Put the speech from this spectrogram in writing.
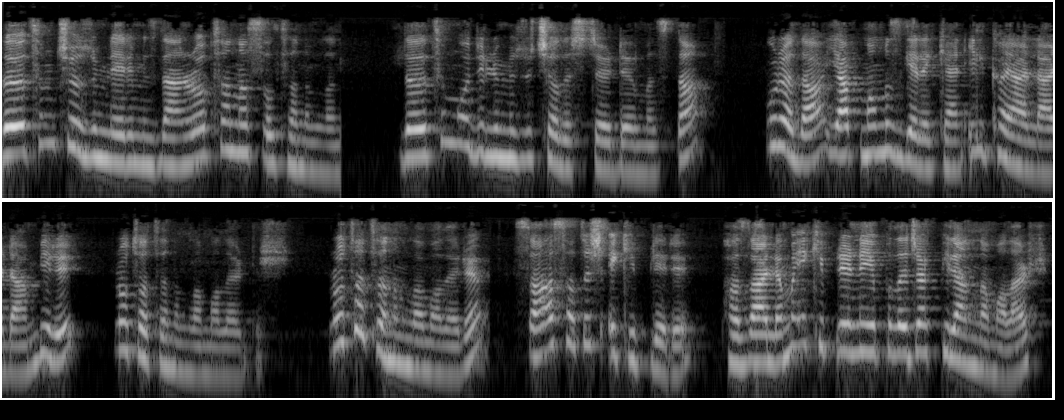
Dağıtım çözümlerimizden rota nasıl tanımlanır? Dağıtım modülümüzü çalıştırdığımızda burada yapmamız gereken ilk ayarlardan biri rota tanımlamalarıdır. Rota tanımlamaları, saha satış ekipleri, pazarlama ekiplerine yapılacak planlamalar,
